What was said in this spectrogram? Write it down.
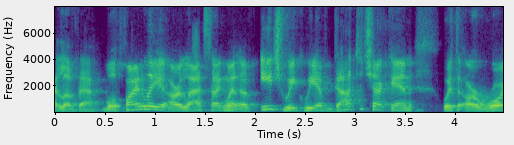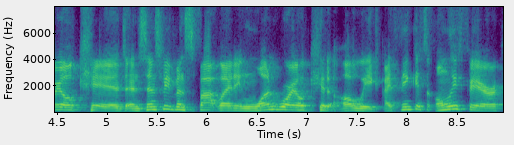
I love that. Well, finally, our last segment of each week, we have got to check in with our royal kids. And since we've been spotlighting one royal kid all week, I think it's only fair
